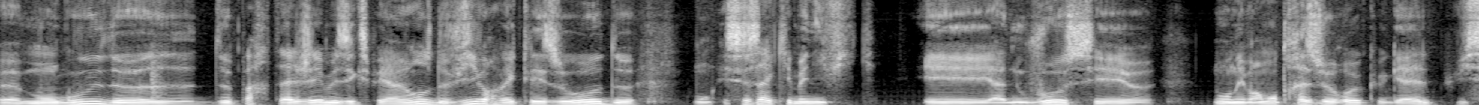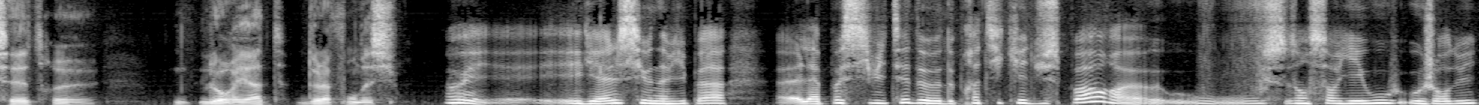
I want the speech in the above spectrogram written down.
euh, mon goût de, partager mes expériences, de vivre avec les autres. bon, et c'est ça qui est magnifique. Et à nouveau, c'est euh, nous, on est vraiment très heureux que Gaëlle puisse être euh, lauréate de la fondation. Oui, et Gaël, si vous n'aviez pas la possibilité de, de pratiquer du sport, vous en seriez où aujourd'hui?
